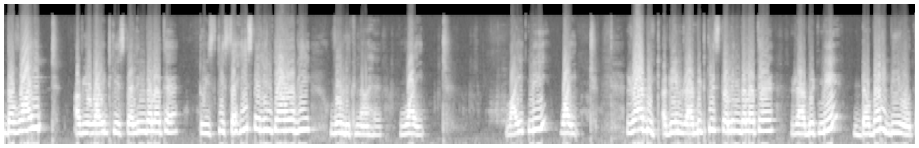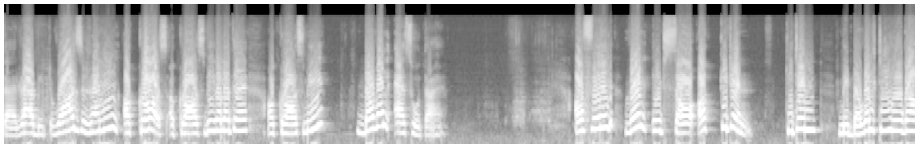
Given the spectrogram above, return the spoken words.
द वाइट अब ये वाइट की स्पेलिंग गलत है तो इसकी सही स्पेलिंग क्या होगी? वो लिखना है वाइट वाइट नहीं वाइट रैबिट अगेन रैबिट की स्पेलिंग गलत है। रैबिट में डबल बी होता है rabbit was running across across भी गलत है अक्रॉस में डबल एस होता है। A field when it saw a kitten kitten में डबल टी होगा।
